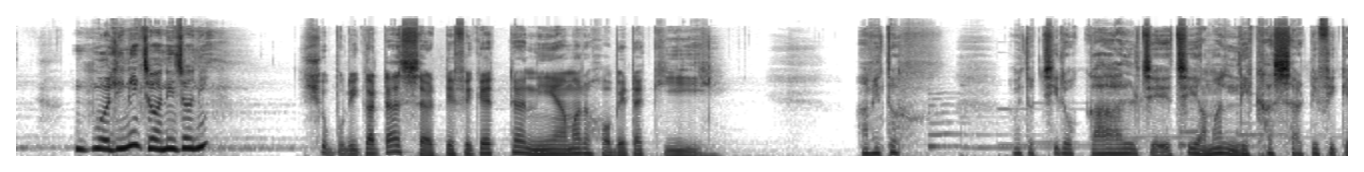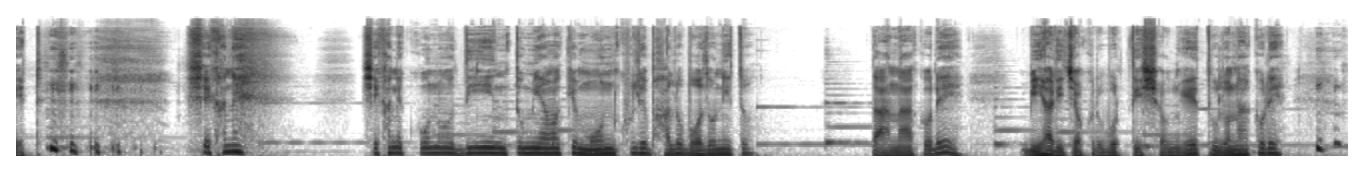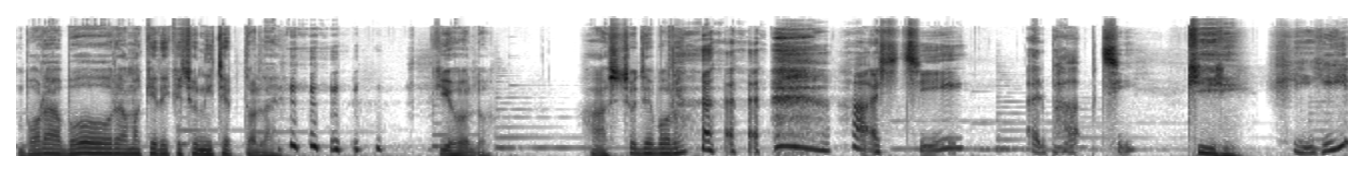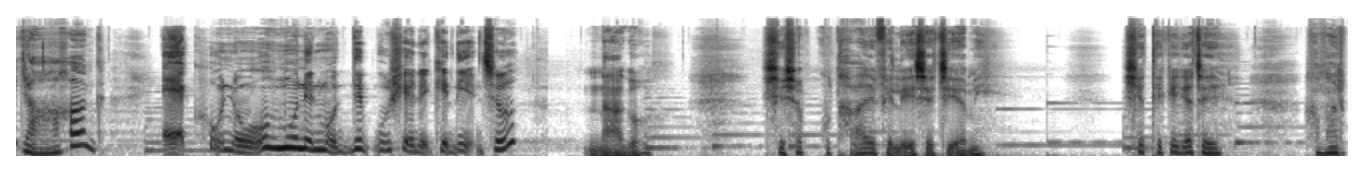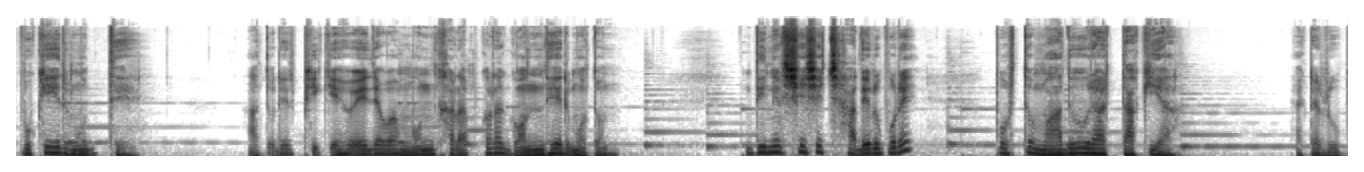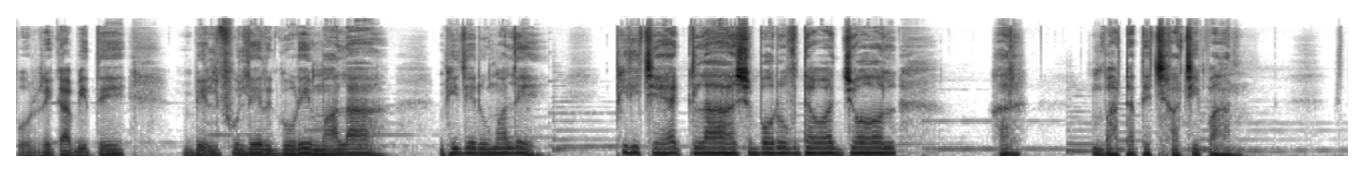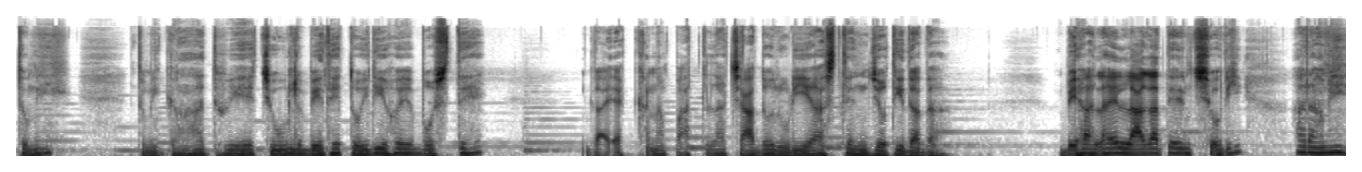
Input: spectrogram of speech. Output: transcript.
বলিনি জনে জনে। সুপুরিকাটা সার্টিফিকেটটা নিয়ে আমার হবেটা কি? আমি তো আমি তো চিরকাল চেয়েছি আমার লেখার সার্টিফিকেট সেখানে সেখানে কোনো দিন তুমি আমাকে মন খুলে ভালো বলনি তো? তা না করে বিহারী চক্রবর্তীর সঙ্গে তুলনা করে বরাবর আমাকে রেখেছ নিচের তলায়। কি হলো? হাসছো যে বড়? হাসছি আর ভাবছি। কি? সেই রাগ? এখনও মনের মধ্যে পুষে রেখে দিয়েছ? না গো সেসব কোথায় ফেলে এসেছি আমি? সে থেকে গেছে আমার বুকের মধ্যে। আতরের ফিকে হয়ে যাওয়া মন খারাপ করা গন্ধের মতন। দিনের শেষে ছাদের উপরে পড়তো মাদুর আর তাকিয়া। একটা রূপোর রেকাবিতে বেলফুলের গোড়ে মালা ভিজে রুমালে ফিরিছে এক গ্লাস বরফ দেওয়া জল আর বাটাতে ছাঁচি পান। তুমি তুমি গা ধুয়ে চুল বেঁধে তৈরি হয়ে বসতে গায়ে একখানা পাতলা চাদর উড়িয়ে আসতেন জ্যোতি দাদা। বেহালায় লাগাতেন ছড়ি আর আমি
